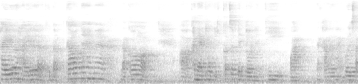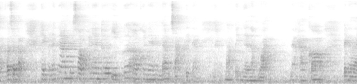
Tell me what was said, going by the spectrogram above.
higher higher อะคือแบบก้าวหน้ามากแล้วก็คะแนนโทอีกก็จะเป็นตัวหนึ่งที่วัดนะคะหลายบริษัทก็จะแบบให้พนักงานไปสอบคะแนนโทอีกเพื่อเอาคะแนนทางด้านภาษาอังกฤษเนี่ยมาเป็นเงินรางวัล นะคะ ก็เป็นอะไร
